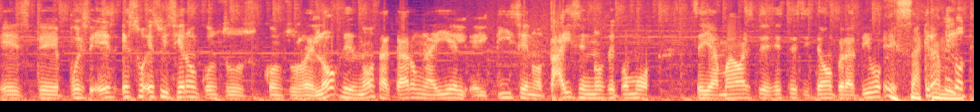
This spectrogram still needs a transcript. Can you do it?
este, pues eso, eso hicieron con sus, con sus relojes, ¿no? Sacaron ahí el, el Tizen o Tyson, no sé cómo se llamaba este, este sistema operativo. Exactamente.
